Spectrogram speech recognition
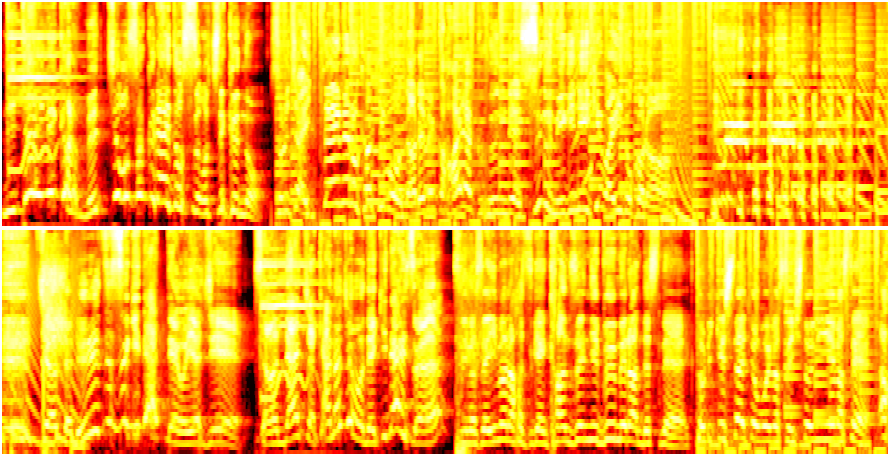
2体目からめっちゃ遅くないドス落ちてくんの？それじゃあ1体目のカキ棒をなるべく早く踏んですぐ右に行けばいいのかな？ちょっとルーズすぎだって親父。そんなんじゃ彼女もできないぞ。すいません今の発言完全にブーメランですね。取り消したいと思います。人に言えません。あ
